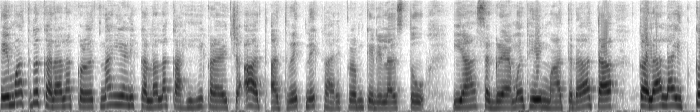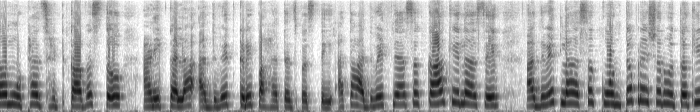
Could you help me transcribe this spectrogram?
हे मात्र कलाला कळत नाही आणि कलाला काहीही कळायच्या आत अद्वैतने कार्यक्रम केलेला असतो. या सगळ्यामध्ये मात्र आता कलाला इतका मोठा झटका बसतो आणि कला अद्वैतकडे पाहतच बसते. आता अद्वैतने असं का केलं असेल? अद्वैतला असं कोणतं प्रेशर होतं की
